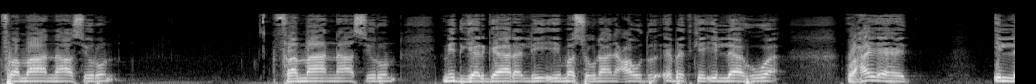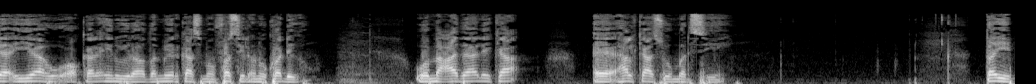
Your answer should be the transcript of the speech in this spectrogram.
famaa naasirun famaa naasirun mid gargaara lii ima sugnaan cawdu ebedka ilaa huwa waxay ahayd ilaa iyaahu oo kale inuu yihahdo damiirkaas munfasil inuu ka dhigo wa maca dalika halkaasuu marsiiyey. Ayib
